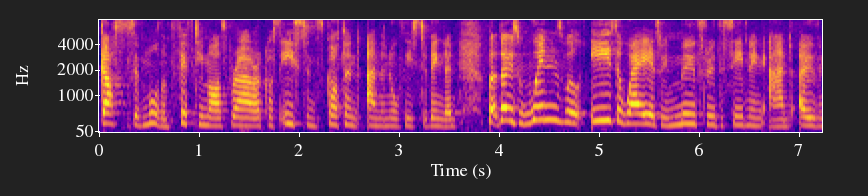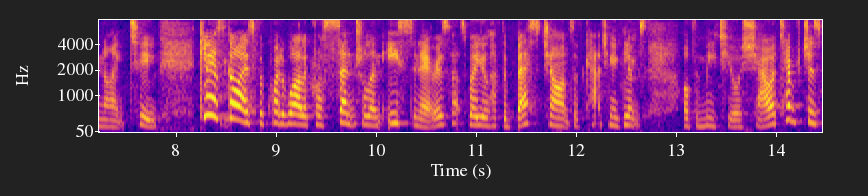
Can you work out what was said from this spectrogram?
gusts of more than 50 miles per hour across eastern Scotland and the northeast of England. But those winds will ease away as we move through this evening and overnight too. Clear skies for quite a while across central and eastern areas. That's where you'll have the best chance of catching a glimpse of the meteor shower. Temperatures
